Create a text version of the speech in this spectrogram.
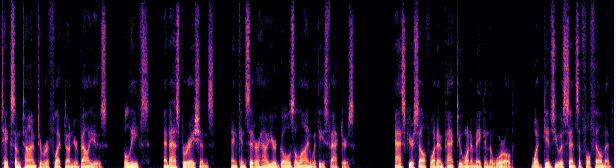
take some time to reflect on your values, beliefs, and aspirations, and consider how your goals align with these factors. Ask yourself what impact you want to make in the world, what gives you a sense of fulfillment,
